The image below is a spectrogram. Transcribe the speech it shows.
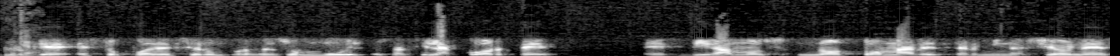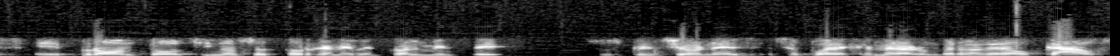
creo que esto puede ser un proceso muy, o sea, si la Corte, eh, digamos, no toma determinaciones eh, pronto, si no se otorgan eventualmente suspensiones, se puede generar un verdadero caos,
